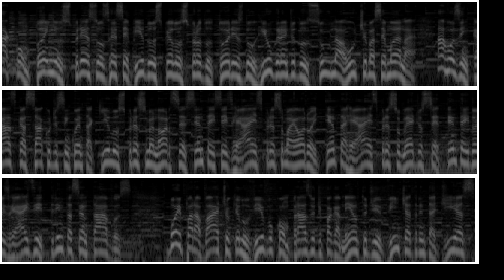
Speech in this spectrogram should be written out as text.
Acompanhe os preços recebidos pelos produtores do Rio Grande do Sul na última semana. Arroz em casca, saco de 50 quilos, preço menor R$ 66,00, preço maior R$ 80,00, preço médio R$ 72,30. Boi para abate o quilo vivo com prazo de pagamento de 20 a 30 dias.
